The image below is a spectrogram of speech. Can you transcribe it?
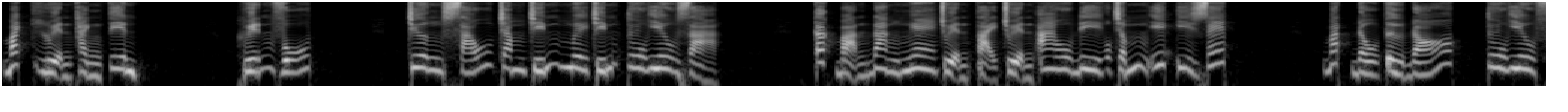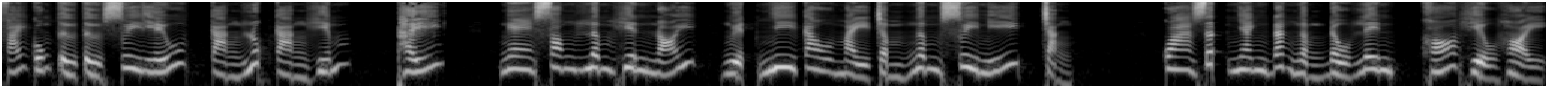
Bách luyện thành tiên. huyễn Vũ. Chương 699 Tu Yêu Giả. Các bạn đang nghe truyện tại truyện Audi.xyz. Bắt đầu từ đó, Tu Yêu Phái cũng từ từ suy yếu, càng lúc càng hiếm. Thấy, nghe xong Lâm Hiên nói, Nguyệt Nhi cao mày trầm ngâm suy nghĩ, chẳng. Qua rất nhanh đã ngẩng đầu lên, khó hiểu hỏi.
